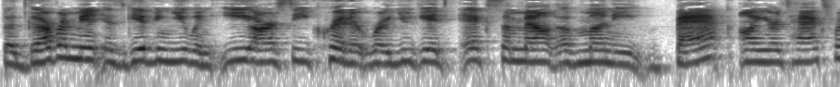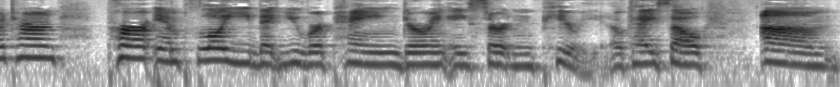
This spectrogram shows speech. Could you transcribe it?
the government is giving you an ERC credit where you get X amount of money back on your tax return per employee that you were paying during a certain period. Okay, so um,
